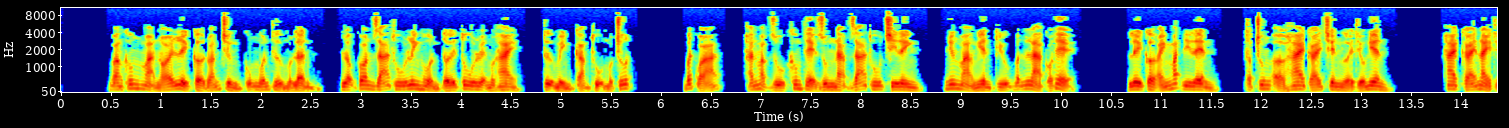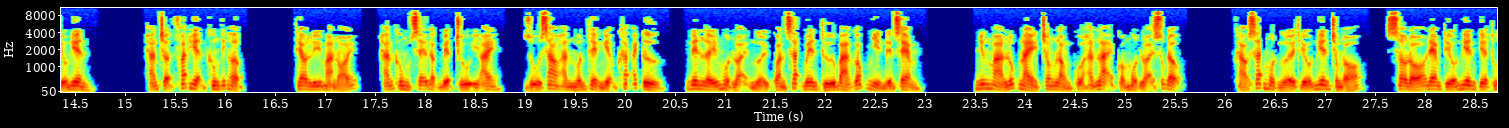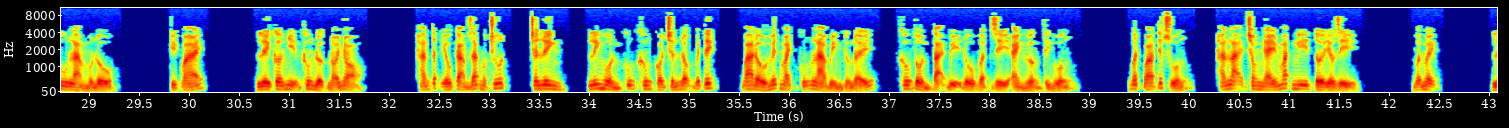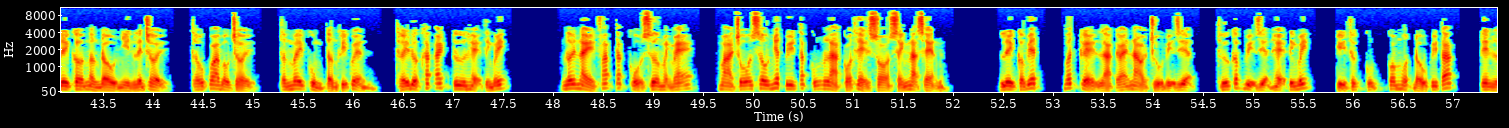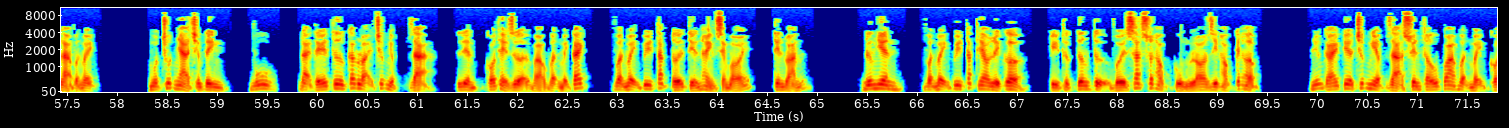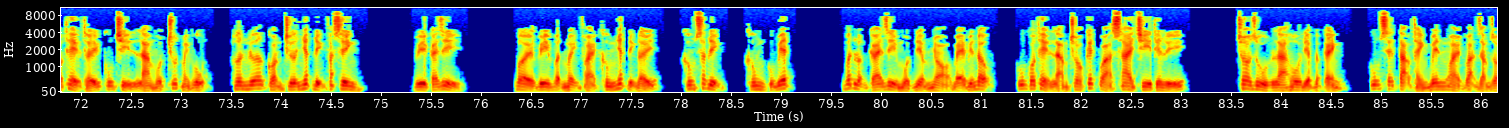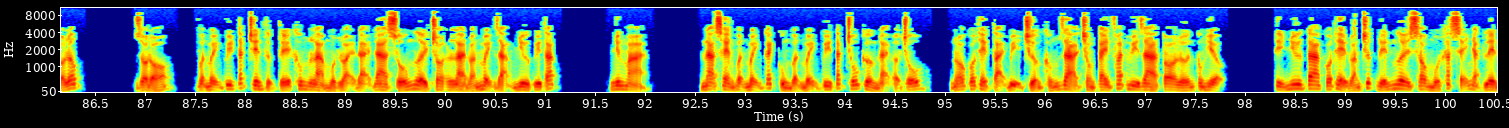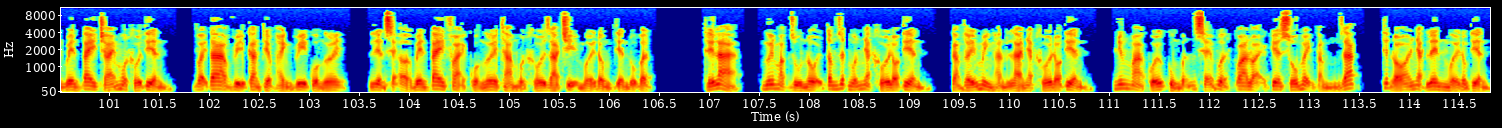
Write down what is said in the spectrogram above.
Bằng không mà nói lệ cờ đoán chừng cũng muốn thử một lần, lộng con dã thú linh hồn tới tu luyện một hai, tự mình cảm thụ một chút. Bất quá, hắn mặc dù không thể dung nạp dã thú chi linh, nhưng mà nghiên cứu vẫn là có thể. Lệ cờ ánh mắt đi lên, tập trung ở hai cái trên người thiếu niên. Hai cái này thiếu niên, hắn chợt phát hiện không thích hợp theo lý mà nói, hắn không sẽ đặc biệt chú ý ai, dù sao hắn muốn thể nghiệm khắc ách tư, nên lấy một loại người quan sát bên thứ ba góc nhìn đến xem. Nhưng mà lúc này trong lòng của hắn lại có một loại xúc động. Khảo sát một người thiếu niên trong đó, sau đó đem thiếu niên kia thu làm môn đồ. Kỳ quái. Lê cơ nhịn không được nói nhỏ. Hắn tất yếu cảm giác một chút, chân linh linh hồn cũng không có chấn động vết tích, ba đầu huyết mạch cũng là bình thường đấy, không tồn tại bị đồ vật gì ảnh hưởng tình huống. Bất quá tiếp xuống, hắn lại trong nháy mắt nghĩ tới điều gì. Vận mệnh. Lê cơ ngẩng đầu nhìn lên trời, thấu qua bầu trời tầng mây cùng tầng khí quyển, thấy được khắc ách tư hệ tinh bích. Nơi này pháp tắc cổ xưa mạnh mẽ, mà chỗ sâu nhất uy tắc cũng là có thể so sánh nạ sen lê có biết, bất kể là cái nào chủ vị diện, thứ cấp vị diện hệ tinh bích, kỳ thực cũng có một đầu quy tắc, tên là vận mệnh. Một chút nhà chiêm tinh, vu, đại tế tư các loại chức nghiệp giả, liền có thể dựa vào vận mệnh cách, vận mệnh quy tắc tới tiến hành xem bói, tiên đoán. Đương nhiên, vận mệnh quy tắc theo lý cơ, kỳ thực tương tự với sát xuất học cùng lo di học kết hợp. Những cái kia chức nghiệp giả xuyên thấu qua vận mệnh có thể thấy cũng chỉ là một chút mảnh vụn, hơn nữa còn chưa nhất định phát sinh vì cái gì? Bởi vì vận mệnh phải không nhất định đấy, không xác định, không cũng biết. Bất luận cái gì một điểm nhỏ bé biến động, cũng có thể làm cho kết quả sai chi thiên lý. Cho dù là hồ điệp đập cánh, cũng sẽ tạo thành bên ngoài vạn giảm gió lốc. Do đó, vận mệnh quy tắc trên thực tế không là một loại đại đa số người cho là đoán mệnh dạng như quy tắc. Nhưng mà nạ sen vận mệnh cách cùng vận mệnh quy tắc chỗ cường đại ở chỗ, nó có thể tại bị trưởng khống giả trong tay phát huy ra to lớn công hiệu. Tỷ như ta có thể đoán trước đến ngươi sau một khắc sẽ nhặt lên bên tay trái một khối tiền, vậy ta vì can thiệp hành vi của ngươi liền sẽ ở bên tay phải của ngươi thả một khối giá trị mười đồng tiền đồ vật. Thế là, ngươi mặc dù nội tâm rất muốn nhặt khối đó tiền, cảm thấy mình hẳn là nhặt khối đó tiền, nhưng mà cuối cùng vẫn sẽ vượt qua loại kia số mệnh cảm giác, tiếp đó nhặt lên mười đồng tiền.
